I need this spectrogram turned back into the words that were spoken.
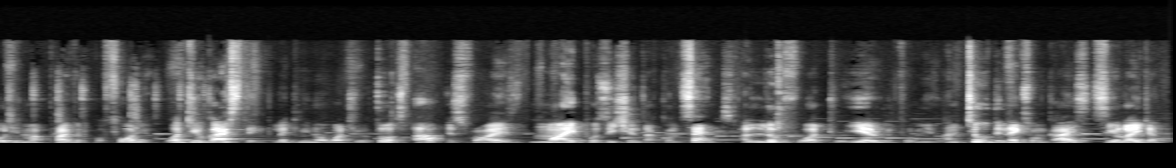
hold in my private portfolio. What do you guys think? Let me know what your thoughts are as far as my positions are concerned. I look forward to hearing from you. Until the next one, guys, see you later.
